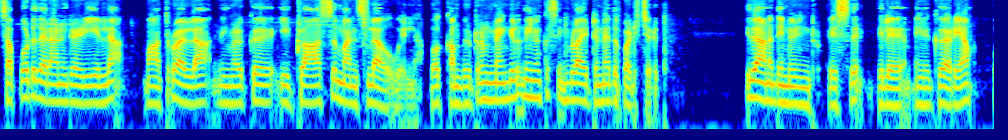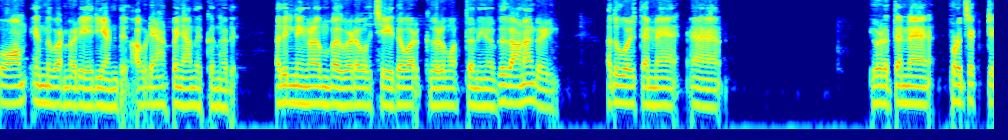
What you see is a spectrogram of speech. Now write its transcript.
സപ്പോർട്ട് തരാനും കഴിയില്ല. മാത്രമല്ല നിങ്ങൾക്ക് ഈ ക്ലാസ് മനസ്സിലാവുകയില്ല. അപ്പോൾ കമ്പ്യൂട്ടർ ഉണ്ടെങ്കിൽ നിങ്ങൾക്ക് സിമ്പിളായിട്ട് തന്നെ അത് പഠിച്ചെടുക്കും. ഇതാണ് ഇതിന്റെ ഒരു ഇന്റർഫേസ് ഇതിൽ നിങ്ങൾക്ക് അറിയാം ഫോം എന്ന് പറഞ്ഞ ഒരു ഏരിയ ഉണ്ട്. അവിടെയാണ് ഇപ്പോൾ ഞാൻ നിൽക്കുന്നത്. അതിൽ നിങ്ങൾ ഇവിടെ ചെയ്ത വർക്കുകൾ മൊത്തം നിങ്ങൾക്ക് കാണാൻ കഴിയും. അതുപോലെ തന്നെ ഇവിടെ തന്നെ പ്രൊജക്റ്റ്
